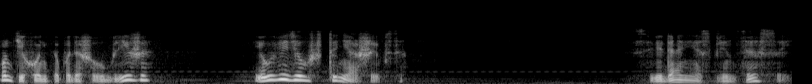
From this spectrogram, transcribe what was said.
Он тихонько подошел ближе и увидел, что не ошибся. Свидание с принцессой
